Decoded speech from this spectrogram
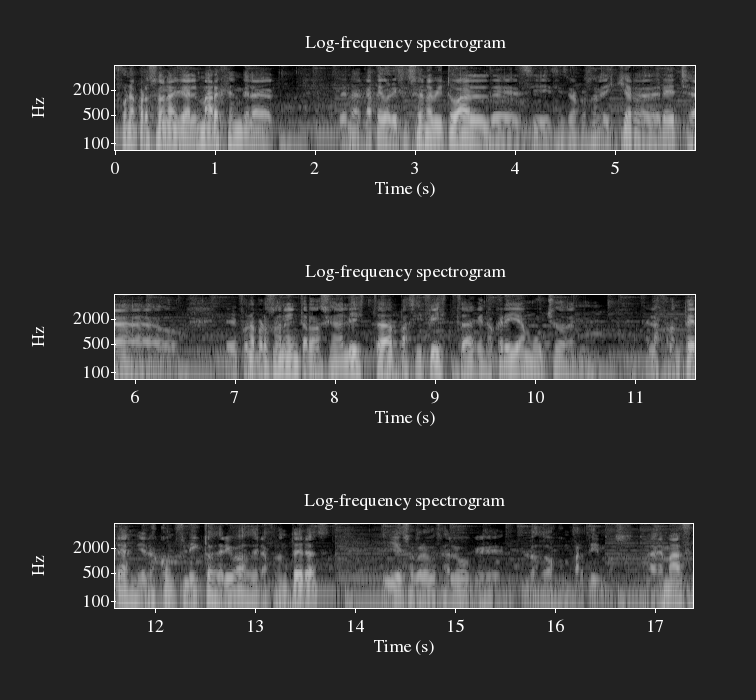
fue una persona que al margen de la, de la categorización habitual de si, es una persona de izquierda, de derecha, eh, fue una persona internacionalista, pacifista, que no creía mucho en, en las fronteras ni en los conflictos derivados de las fronteras y eso creo que es algo que los dos compartimos. Además,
